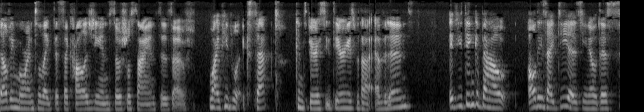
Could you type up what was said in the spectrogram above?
delving more into like the psychology and social sciences of why people accept conspiracy theories without evidence. If you think about all these ideas, you know, this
